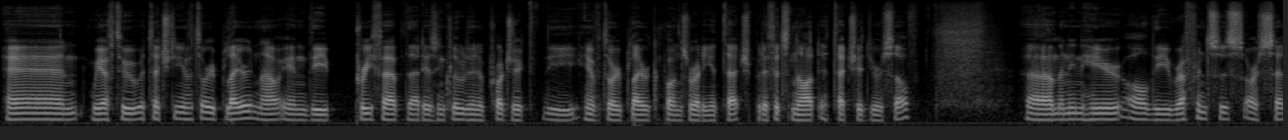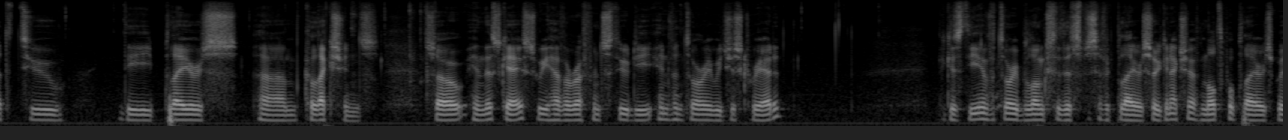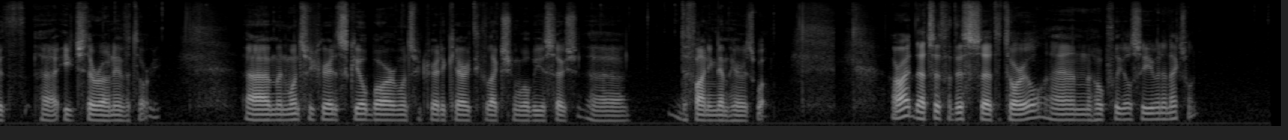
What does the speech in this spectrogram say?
And we have to attach the inventory player. Now in the prefab that is included in the project, the inventory player component is already attached, but if it's not, attach it yourself. Um, and in here, all the references are set to the player's um, collections. So in this case, we have a reference to the inventory we just created because the inventory belongs to this specific player. So you can actually have multiple players with uh, each their own inventory. Um, and once we create a skill bar, once we create a character collection, we'll be uh, defining them here as well. Alright, that's it for this uh, tutorial, and hopefully you'll see you in the next one.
